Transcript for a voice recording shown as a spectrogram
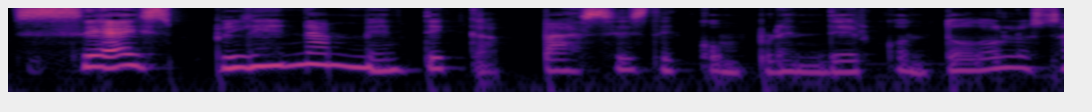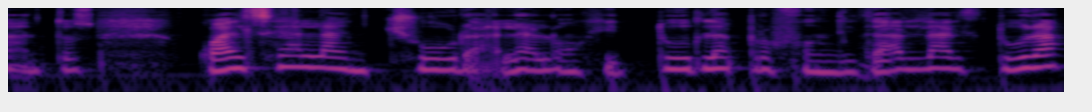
seáis plenamente capaces de comprender con todos los santos cuál sea la anchura, la longitud, la profundidad, la altura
